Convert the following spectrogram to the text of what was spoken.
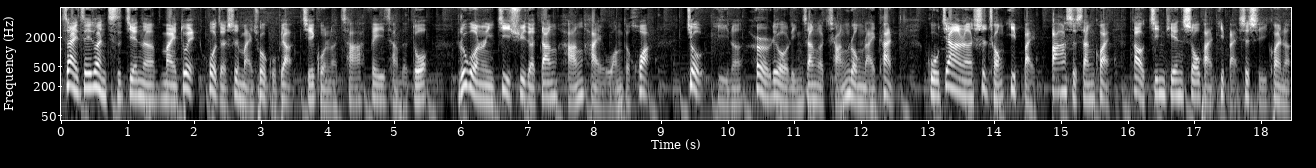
在这一段时间呢，买对或者是买错股票，结果呢差非常的多。如果呢你继续的当航海王的话，就以呢二六零三的长荣来看，股价呢是从一百八十三块到今天收盘一百四十一块呢，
